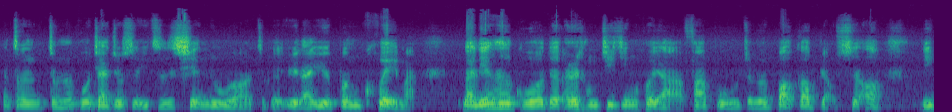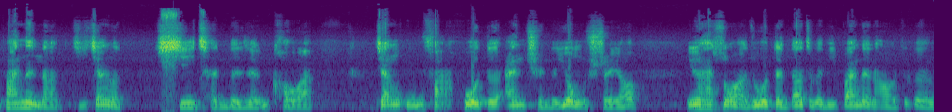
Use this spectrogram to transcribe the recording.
那整整个国家就是一直陷入啊这个越来越崩溃嘛。那联合国的儿童基金会啊发布这个报告表示，哦，黎巴嫩呢即将有七成的人口啊将无法获得安全的用水哦，因为他说啊，如果等到这个黎巴嫩哈这个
